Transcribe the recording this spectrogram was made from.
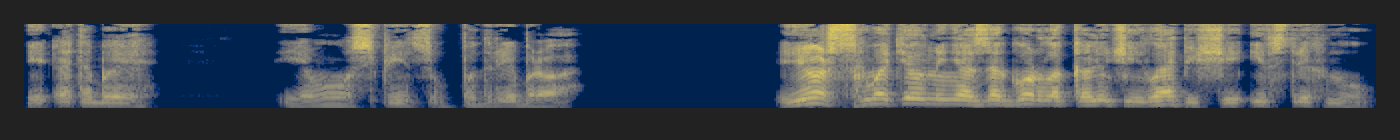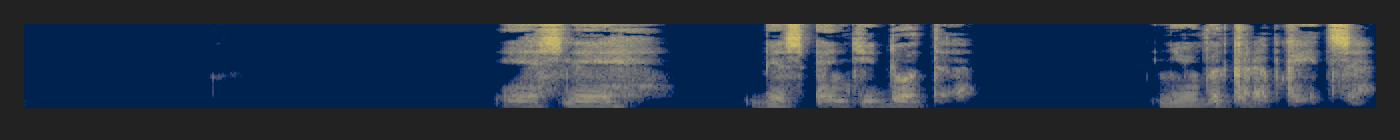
и это бы ему спицу под ребро. Ёж схватил меня за горло колючей лапищей и встряхнул. Если без антидота не выкарабкается,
